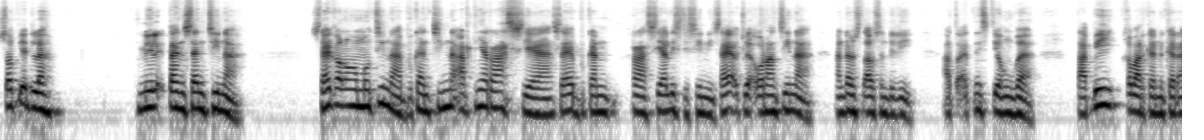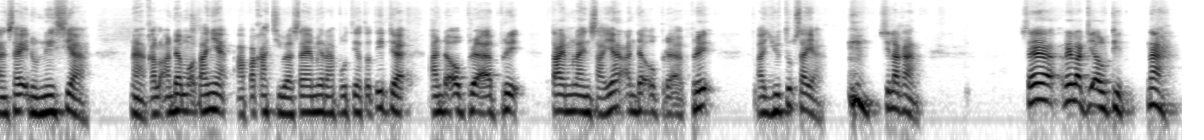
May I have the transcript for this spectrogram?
Shopee adalah milik Tencent Cina. Saya kalau ngomong Cina, bukan Cina artinya ras ya. Saya bukan rasialis di sini. Saya juga orang Cina. Anda harus tahu sendiri. Atau etnis Tionghoa. Tapi kewarganegaraan saya Indonesia. Nah, kalau Anda mau tanya, apakah jiwa saya merah putih atau tidak, Anda obrak-abrik timeline saya, Anda obrak-abrik uh, YouTube saya. Silakan. Saya rela diaudit. Nah,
